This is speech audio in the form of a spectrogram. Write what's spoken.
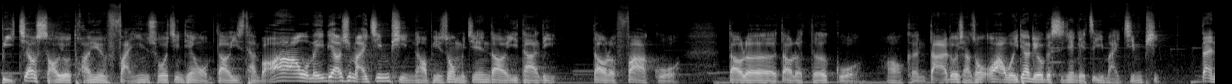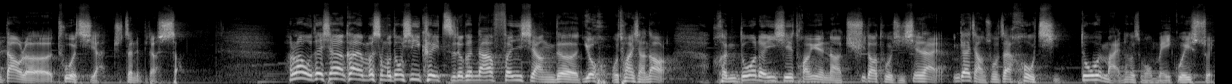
比较少有团员反映说，今天我们到伊斯坦堡啊，我们一定要去买精品。然后比如说我们今天到了意大利，到了法国，到了到了德国，哦，可能大家都想说，哇，我一定要留个时间给自己买精品。但到了土耳其啊，就真的比较少。好了，我再想想看有没有什么东西可以值得跟大家分享的。有，我突然想到了，很多的一些团员呢，去到土耳其，现在应该讲说在后期都会买那个什么玫瑰水。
